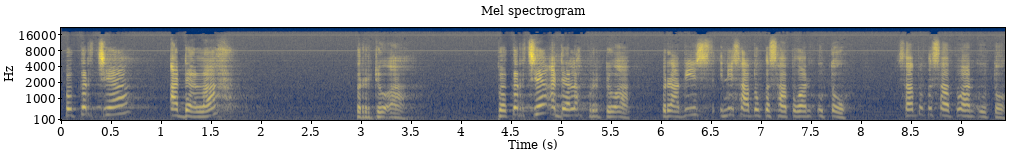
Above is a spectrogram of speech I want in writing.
Bekerja adalah berdoa. Bekerja adalah berdoa. Berarti ini satu kesatuan utuh. satu kesatuan utuh.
